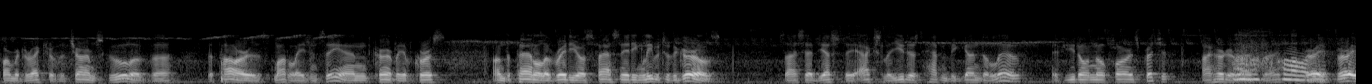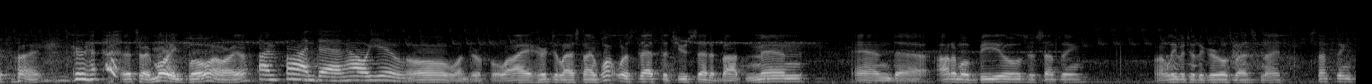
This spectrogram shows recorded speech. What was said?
former director of the Charm School of uh, the Powers Model Agency, and currently, of course, on the panel of radio's fascinating Leave It to the Girls. As I said yesterday, actually, you just haven't begun to live if you don't know Florence Pritchett. I heard her last night. Oh. Very, very fine. That's right. Morning, Flo. How are you? I'm fine, Dad. How are you? Oh, wonderful. I heard you last night. What was that that you said about men and uh, automobiles or something? I'll leave it to the girls last night. Something?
